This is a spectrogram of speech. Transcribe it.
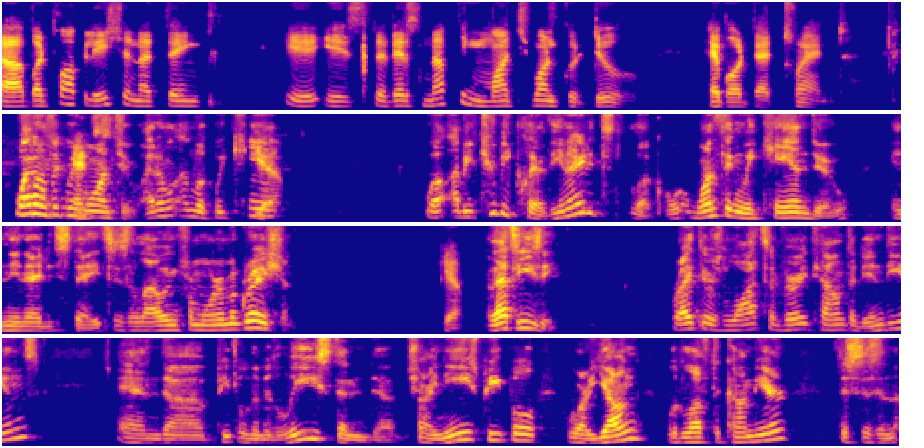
Uh, but population, I think, i- is there's nothing much one could do about that trend. Well, I don't think we And- want to. I don't look. We can't. Yeah. Well, I mean, to be clear, the United look. One thing we can do in the United States is allowing for more immigration. Yeah. that's easy, right? There's lots of very talented Indians and uh, people in the Middle East and uh, Chinese people who are young would love to come here. This is an,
